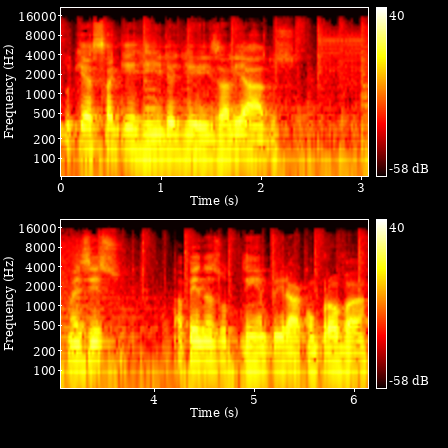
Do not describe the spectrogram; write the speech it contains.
do que essa guerrilha de ex-aliados. Mas isso apenas o tempo irá comprovar.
